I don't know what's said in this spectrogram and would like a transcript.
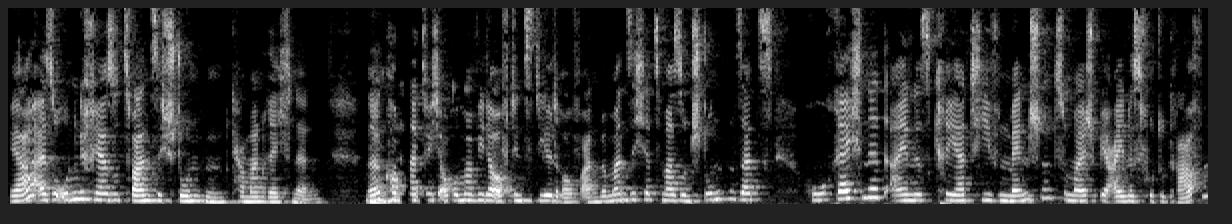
ja, also ungefähr so 20 Stunden kann man rechnen. Ne, mhm. Kommt natürlich auch immer wieder auf den Stil drauf an. Wenn man sich jetzt mal so einen Stundensatz hochrechnet eines kreativen Menschen, zum Beispiel eines Fotografen,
